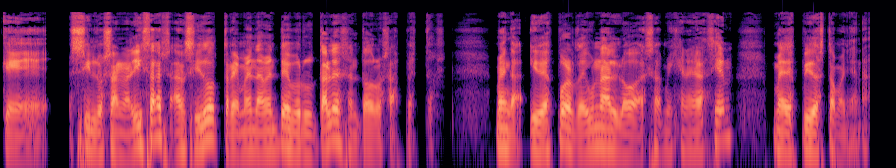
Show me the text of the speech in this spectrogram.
que si los analizas han sido tremendamente brutales en todos los aspectos. Venga, y después de unas loas a mi generación, me despido esta mañana.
